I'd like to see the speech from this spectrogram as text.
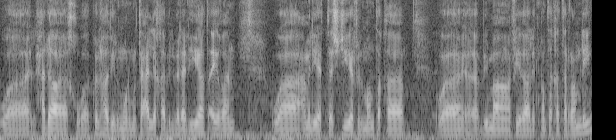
والحدائق وكل هذه الأمور متعلقة بالبلديات أيضا وعملية تشجير في المنطقة وبما في ذلك منطقة الرملي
